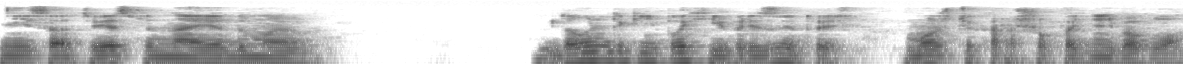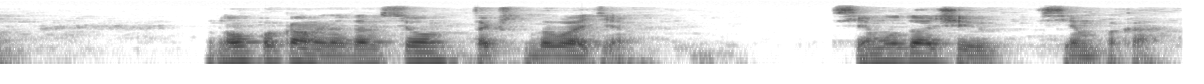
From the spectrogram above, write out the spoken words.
И, соответственно, я думаю, довольно-таки неплохие призы. То есть, можете хорошо поднять бабло. Но пока у меня на этом все. Так что давайте. Всем удачи, всем пока.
